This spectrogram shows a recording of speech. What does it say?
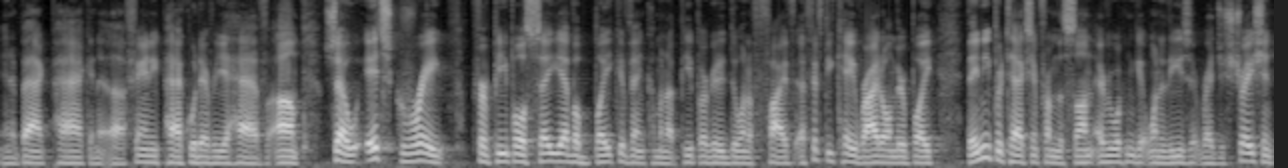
in a backpack, in a, a fanny pack, whatever you have. Um, so it's great for people, say you have a bike event coming up, people are going to be doing a, five, a 50K ride on their bike. They need protection from the sun. Everyone can get one of these at registration.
